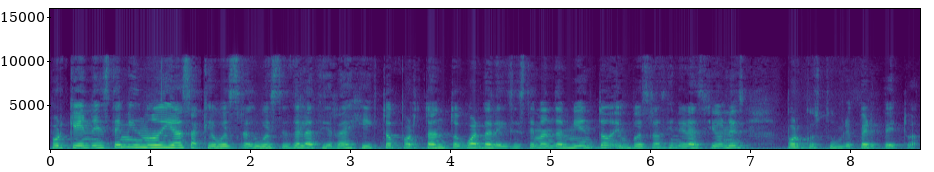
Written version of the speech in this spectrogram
porque en este mismo día saqué vuestras huestes de la tierra de Egipto, por tanto guardaréis este mandamiento en vuestras generaciones por costumbre perpetua.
